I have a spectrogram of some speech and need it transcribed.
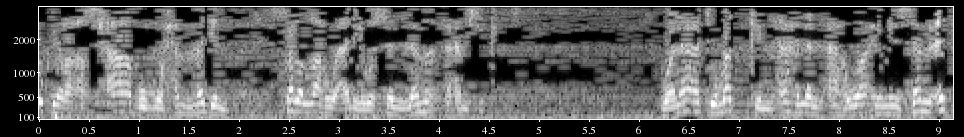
ذكر أصحاب محمد صلى الله عليه وسلم فأمسك. ولا تمكن أهل الأهواء من سمعك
